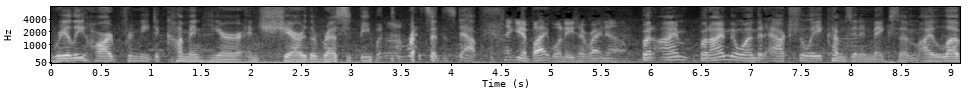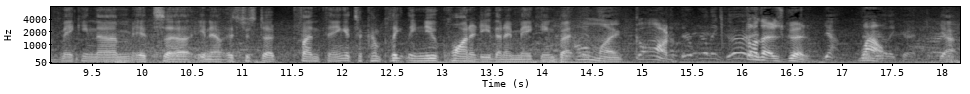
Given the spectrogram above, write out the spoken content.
really hard for me to come in here and share the recipe with the rest of the staff. Taking a bite, Juanita, right now. But I'm but I'm the one that actually comes in and makes them. I love making them. It's uh, you know it's just a fun thing. It's a completely new quantity that I'm making, but Oh my God! they're really good. God, that is good. yeah, they're Wow. really good. Yeah.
